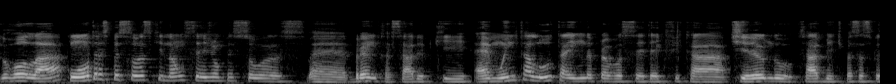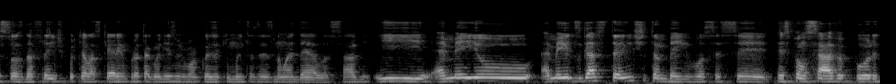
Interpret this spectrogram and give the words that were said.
rolar com outras pessoas que não sejam pessoas é, brancas, sabe? Porque é muita luta ainda para você ter que ficar tirando, sabe, tipo, essas pessoas da frente porque elas querem protagonismo de uma coisa que muitas vezes não é delas, sabe? E é meio é meio desgastante também você ser responsável por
